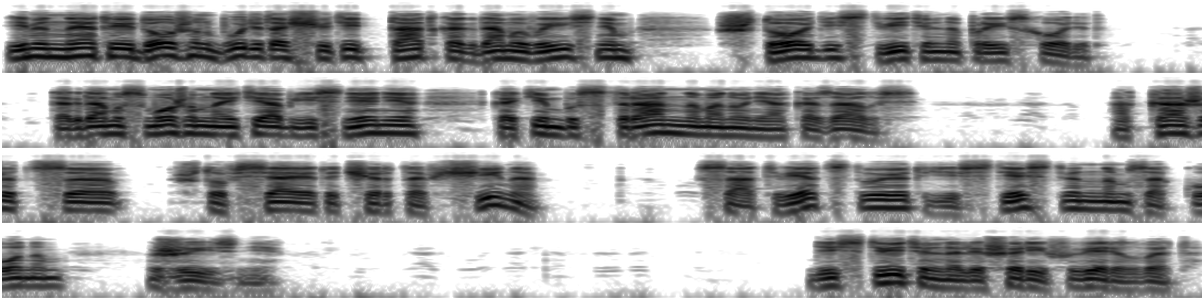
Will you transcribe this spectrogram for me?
Именно это и должен будет ощутить Тат, когда мы выясним, что действительно происходит когда мы сможем найти объяснение, каким бы странным оно ни оказалось. Окажется, что вся эта чертовщина соответствует естественным законам жизни. Действительно ли шериф верил в это?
